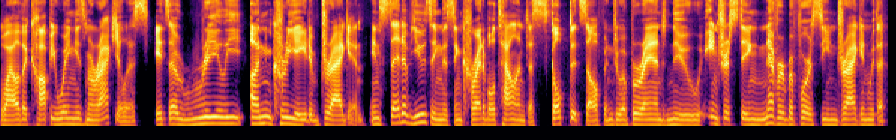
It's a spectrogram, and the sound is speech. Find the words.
while the copy wing is miraculous, it's a really uncreative dragon. Instead of using this incredible talent to sculpt itself into a brand new, interesting, never before seen dragon with a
